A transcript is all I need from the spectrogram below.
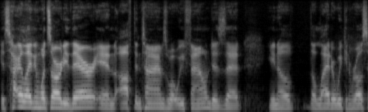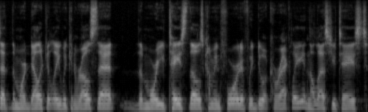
it's highlighting what's already there, and oftentimes what we found is that you know the lighter we can roast that, the more delicately we can roast that. The more you taste those coming forward, if we do it correctly, and the less you taste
